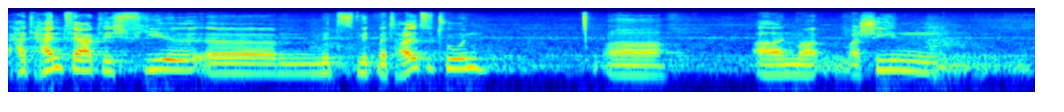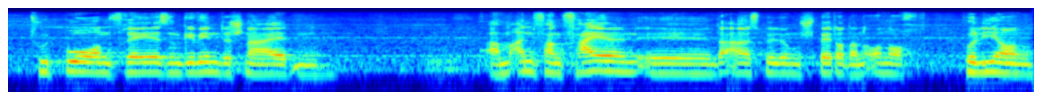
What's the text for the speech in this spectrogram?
hat handwerklich viel mit, mit Metall zu tun. Äh, an Ma Maschinen tut bohren, fräsen, Gewinde schneiden, am Anfang feilen in der Ausbildung, später dann auch noch polieren,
